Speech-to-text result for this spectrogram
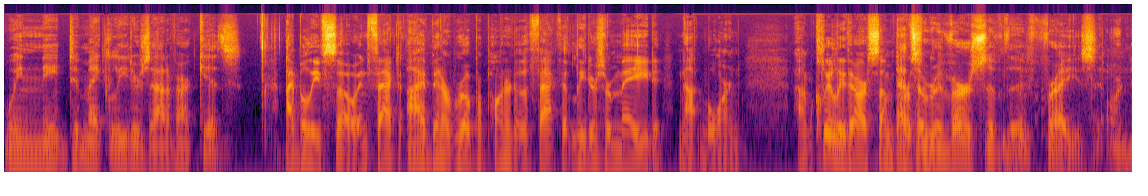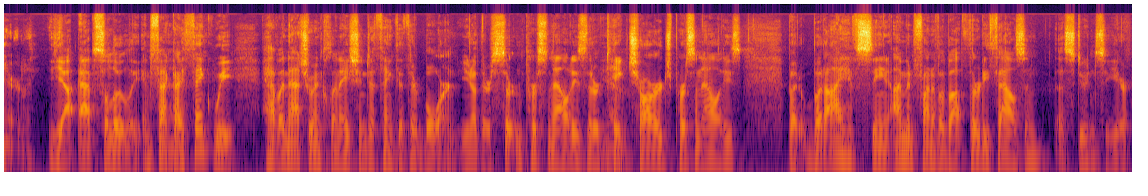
we need to make leaders out of our kids. I believe so. In fact, I've been a real proponent of the fact that leaders are made, not born. Um, clearly, there are some. That's person- a reverse of the phrase ordinarily. Yeah, absolutely. In fact, yeah. I think we have a natural inclination to think that they're born. You know, there's certain personalities that are yeah. take charge personalities, but but I have seen. I'm in front of about thirty thousand uh, students a year,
